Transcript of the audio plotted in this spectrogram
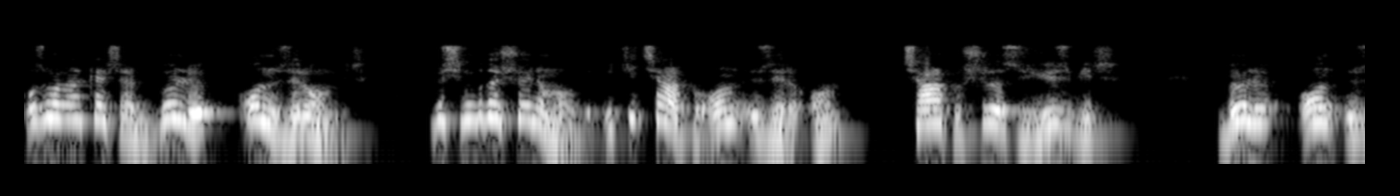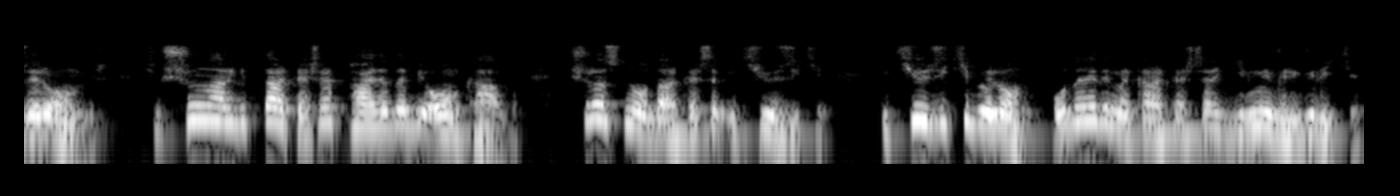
O zaman arkadaşlar bölü 10 üzeri 11. Şimdi bu da şöyle mi oldu? 2 çarpı 10 üzeri 10 çarpı şurası 101 bölü 10 üzeri 11. Şimdi şunlar gitti arkadaşlar paydada bir 10 kaldı. Şurası ne oldu arkadaşlar? 202. 202 bölü 10. O da ne demek arkadaşlar? 20,2.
